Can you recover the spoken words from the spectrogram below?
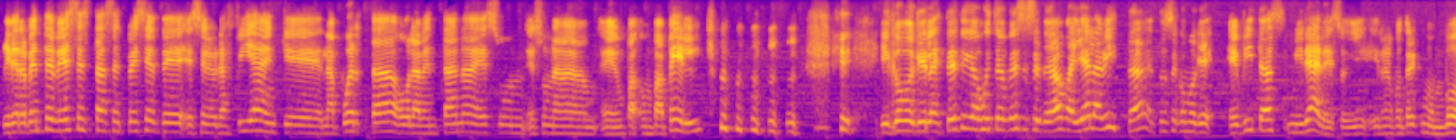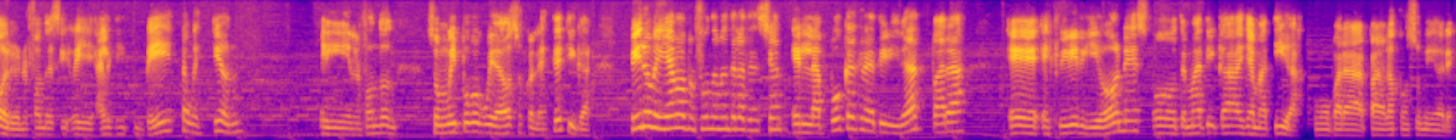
y de repente ves estas especies de escenografía en que la puerta o la ventana es un, es una, eh, un, papel y como que la estética muchas veces se te va para allá a la vista, entonces como que evitas mirar eso y, lo encontré como un borio, en el fondo decir, oye, alguien ve esta cuestión y en el fondo son muy poco cuidadosos con la estética. Pero me llama profundamente la atención en la poca creatividad para eh, escribir guiones o temáticas llamativas como para, para los consumidores.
